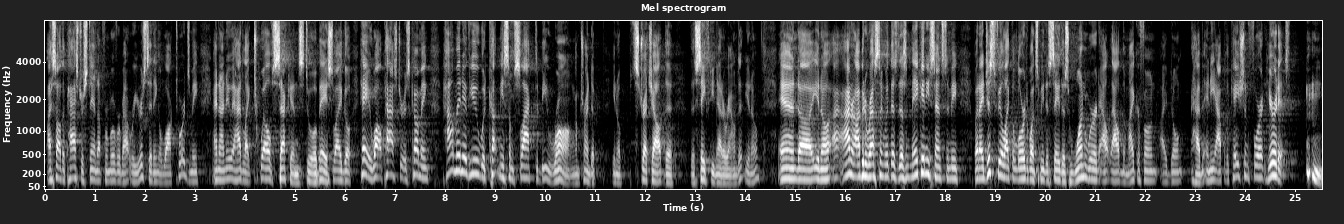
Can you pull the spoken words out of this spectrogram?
I saw the pastor stand up from over about where you're sitting and walk towards me. And I knew I had like 12 seconds to obey. So I go, hey, while pastor is coming, how many of you would cut me some slack to be wrong? I'm trying to, you know, stretch out the, the safety net around it, you know. And, uh, you know, I, I, don't know, I've been wrestling with this. It doesn't make any sense to me, but I just feel like the Lord wants me to say this one word out loud in the microphone. I don't have any application for it. Here it is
